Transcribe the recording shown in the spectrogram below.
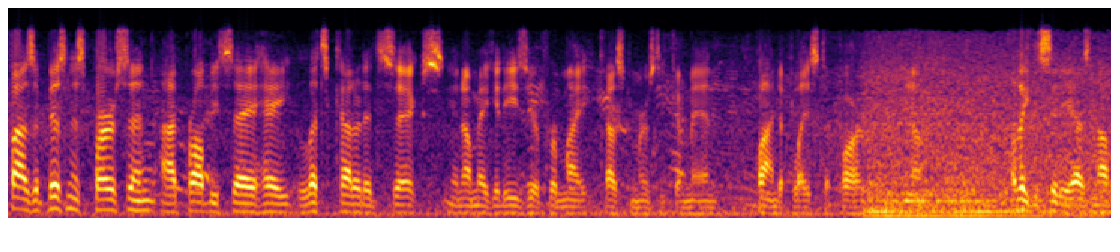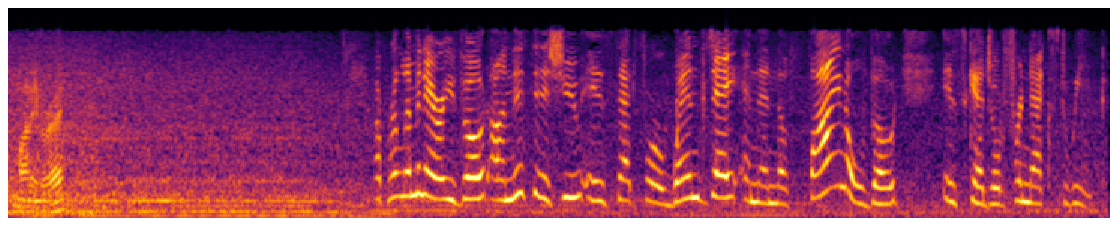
If I was a business person, I'd probably say, hey, let's cut it at 6, you know, make it easier for my customers to come in, find a place to park, you know. I think the city has enough money, right? A preliminary vote on this issue is set for Wednesday, and then the final vote is scheduled for next week.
